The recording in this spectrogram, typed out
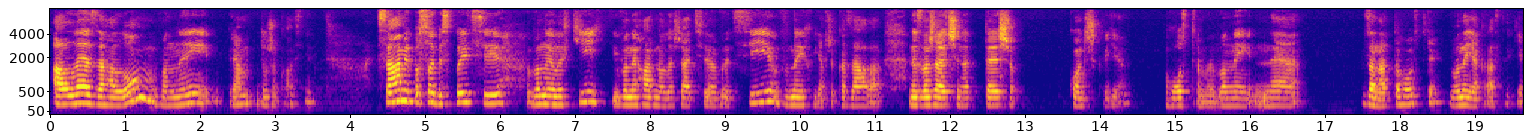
Але загалом вони прям дуже класні. Самі по собі спиці, вони легкі і вони гарно лежать в руці. В них, я вже казала, незважаючи на те, що кончики є гострими, вони не занадто гострі, вони якраз такі.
